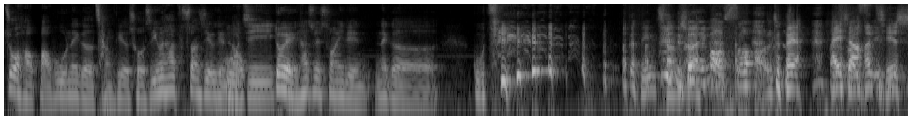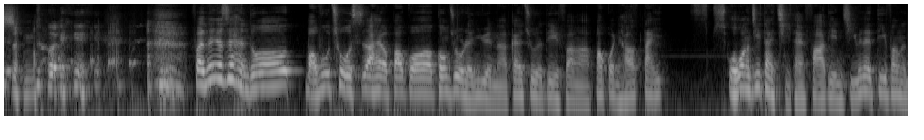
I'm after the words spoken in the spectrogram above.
做好保护那个场地的措施，因为它算是有点古迹，对，它是算一点那个古迹。你讲出来，你帮我说好了，对、啊，还想要接什么？对，反正就是很多保护措施啊，还有包括工作人员啊，该住的地方啊，包括你还要带，我忘记带几台发电机，因为那地方的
